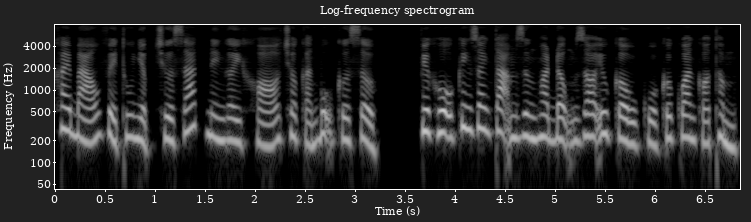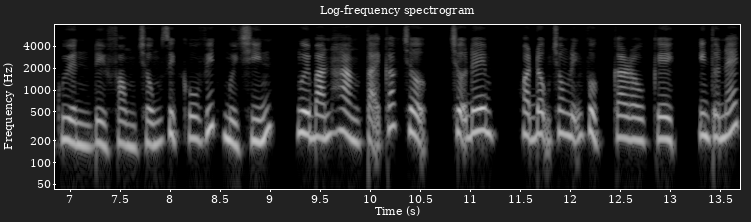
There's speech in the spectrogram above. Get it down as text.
khai báo về thu nhập chưa sát nên gây khó cho cán bộ cơ sở. Việc hộ kinh doanh tạm dừng hoạt động do yêu cầu của cơ quan có thẩm quyền để phòng chống dịch COVID-19, người bán hàng tại các chợ, chợ đêm, hoạt động trong lĩnh vực karaoke, internet,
